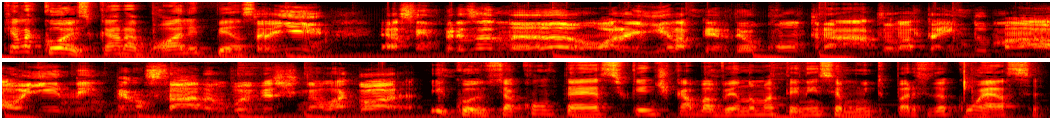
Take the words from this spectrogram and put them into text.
Aquela coisa, o cara olha e pensa, Aí, essa empresa não, olha aí, ela perdeu o contrato, ela tá indo mal, aí nem pensar, não vou investir nela agora. E quando isso acontece, o que a gente acaba vendo é uma tendência muito parecida com essa,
